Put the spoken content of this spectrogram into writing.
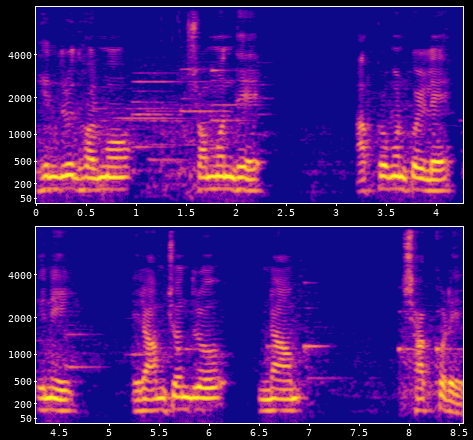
হিন্দু ধর্ম সম্বন্ধে আক্রমণ করিলে ইনি রামচন্দ্র নাম স্বাক্ষরে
